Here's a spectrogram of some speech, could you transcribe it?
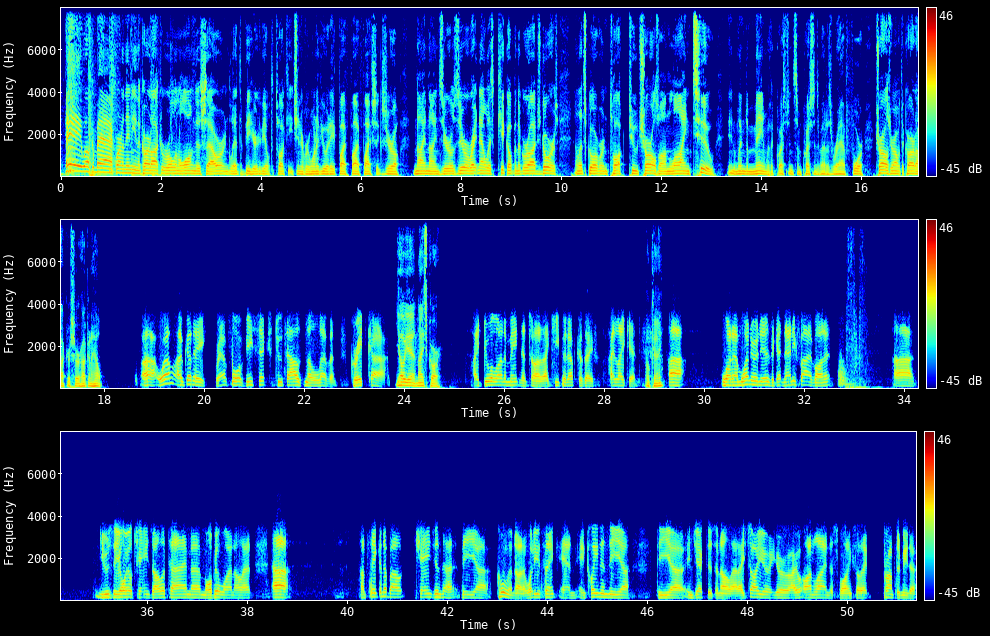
Hey, welcome back. Ron Ananian the Car Doctor rolling along this hour and glad to be here to be able to talk to each and every one of you at 855 560 9900. Right now, let's kick open the garage doors and let's go over and talk to Charles on line two in Windham, Maine with a question, some questions about his RAV4. Charles, you're on with the Car Doctor, sir. How can I help? Uh, well, I've got a RAV4 V6 2011. Great car. Oh, yeah, nice car. I do a lot of maintenance on it. I keep it up because I I like it. Okay. Uh, what I'm wondering is, I got 95 on it. Uh, use the oil change all the time, uh, Mobil One, all that. Uh, I'm thinking about changing the, the uh, coolant on it. What do you think? And and cleaning the uh, the uh, injectors and all that. I saw your your uh, online this morning, so that prompted me to.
